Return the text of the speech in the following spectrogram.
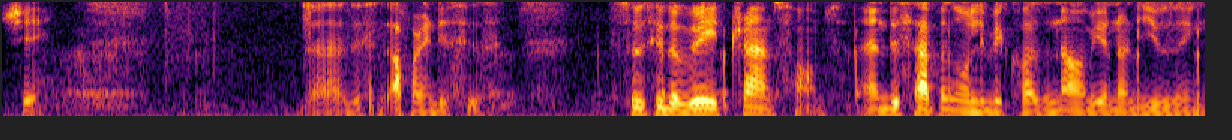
j. Uh, this is upper indices. So you see the way it transforms. And this happens only because now we are not using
